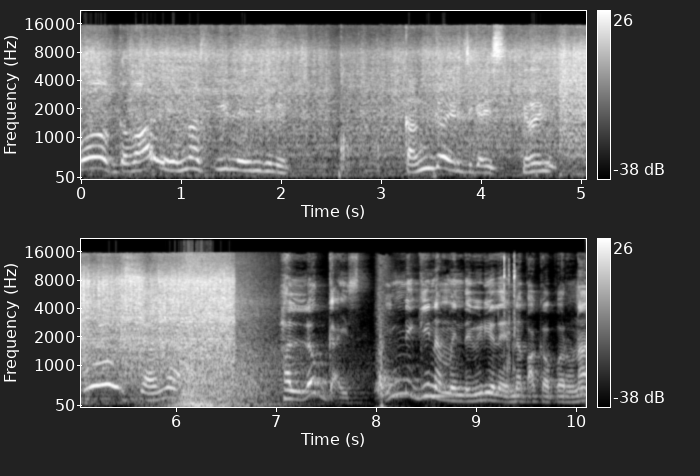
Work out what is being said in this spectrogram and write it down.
ஓ இங்க பாரு என்ன ஸ்பீட்ல இருக்குது கங்க ஆயிடுச்சு கைஸ் ஹலோ கைஸ் இன்றைக்கி நம்ம இந்த வீடியோவில் என்ன பார்க்க போகிறோம்னா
